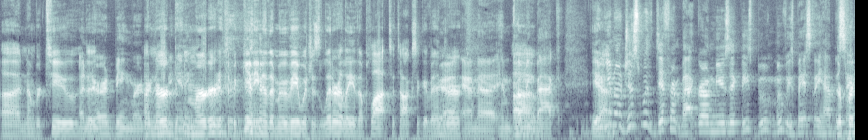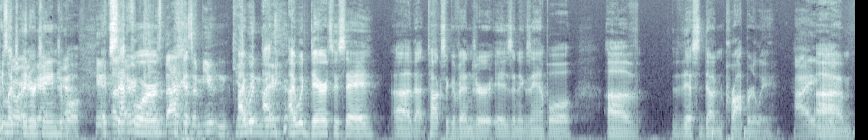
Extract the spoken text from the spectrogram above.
Uh, number two. A the- nerd being murdered. a nerd being murdered at the beginning of the movie, which is literally the plot to Toxic Yeah, Avenger. and uh, him coming Um, back. yeah. And, you know, just with different background music, these bo- movies basically have the same. They're pretty much story. Yeah, interchangeable, yeah. except a nerd for- comes back as a mutant. I would, I, I would dare to say uh, that Toxic Avenger is an example of this done properly. I Um,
